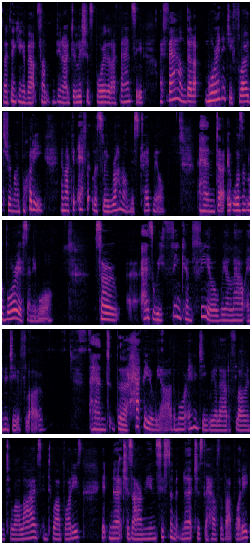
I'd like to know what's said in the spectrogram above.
So thinking about some, you know, delicious boy that I fancied, I found that uh, more energy flowed through my body and I could effortlessly run on this treadmill and uh, it wasn't laborious anymore. So, as we think and feel, we allow energy to flow. And the happier we are, the more energy we allow to flow into our lives, into our bodies. It nurtures our immune system, it nurtures the health of our body.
